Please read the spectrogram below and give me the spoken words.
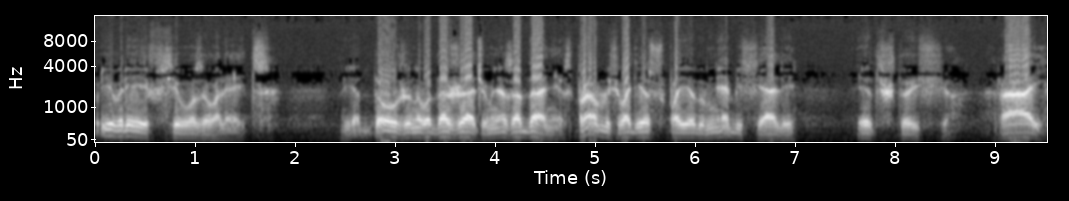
У евреев всего заваляется. Я должен его дожать, у меня задание. Справлюсь, в Одессу поеду, мне обещали. Это что еще? Рай.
